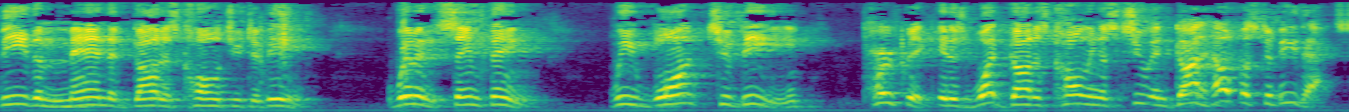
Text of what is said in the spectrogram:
Be the man that God has called you to be. Women, same thing. We want to be perfect. It is what God is calling us to, and God help us to be that.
